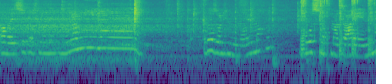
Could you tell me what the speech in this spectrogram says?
Aber ich suche erstmal eine. Oder soll ich eine neue machen? Wo ist nochmal dein?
